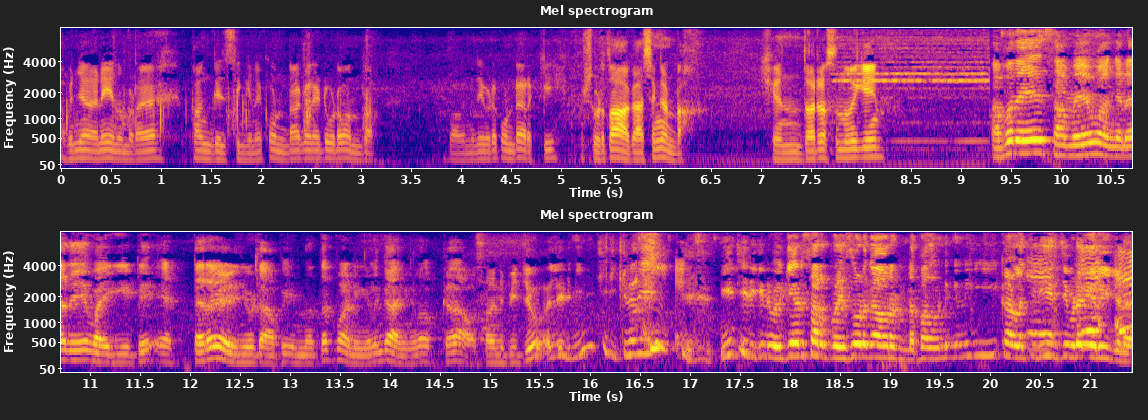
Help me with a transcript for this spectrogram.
അപ്പം ഞാനേ നമ്മുടെ പങ്കജ് സിംഗിനെ കൊണ്ടാക്കാനായിട്ട് ഇവിടെ വന്നതാ. അപ്പോൾ അവനത് ഇവിടെ കൊണ്ടിറക്കി. പക്ഷെ ഇവിടുത്തെ ആകാശം കണ്ട. എന്തോ രസം നോക്കിയേ? അപ്പൊ അതേ സമയം അങ്ങനെ അതേ വൈകിട്ട് എട്ടര കഴിഞ്ഞു കേട്ടോ അപ്പൊ ഇന്നത്തെ പണികളും കാര്യങ്ങളും ഒക്കെ അവസാനിപ്പിച്ചു. അല്ല നീ ചിരിക്കണത്? നീ ചിരിക്കണ വിളിക്ക ഒരു സർപ്രൈസ് കൊടുക്കാൻ പറഞ്ഞിട്ടുണ്ട്. അപ്പൊ അതുകൊണ്ട് ഇങ്ങനെ ഈ കള്ളച്ചിരി ചിരിച്ച് ഇവിടെ കയറിയിരിക്കണേ.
